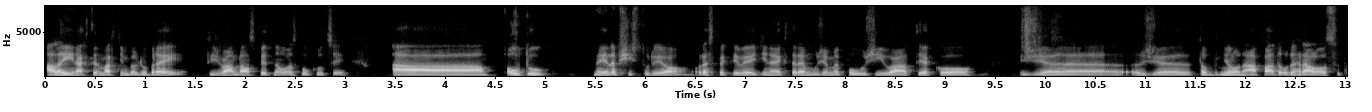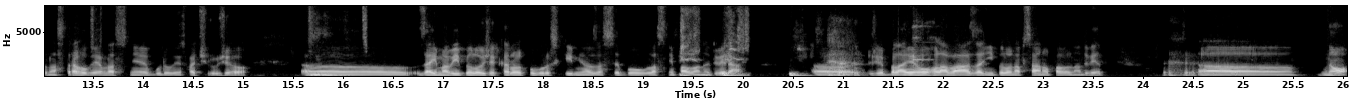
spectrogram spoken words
ale jinak ten Martin byl dobrý, když vám dám zpětnou vazbu, kluci. A O2, nejlepší studio, respektive jediné, které můžeme používat jako že, že to mělo nápad, odehrálo se to na Strahově vlastně, v budově Fačru, že jo. Uh, zajímavý bylo, že Karel Poborský měl za sebou vlastně Pavla Nedvěda, uh, že byla jeho hlava a za ní bylo napsáno Pavel Nedvěd. Uh, no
